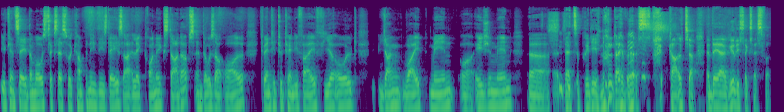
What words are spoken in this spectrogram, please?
You can say the most successful company these days are electronic startups, and those are all 20 to 25 year old young white men or Asian men. Uh, that's a pretty non diverse culture, and they are really successful.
